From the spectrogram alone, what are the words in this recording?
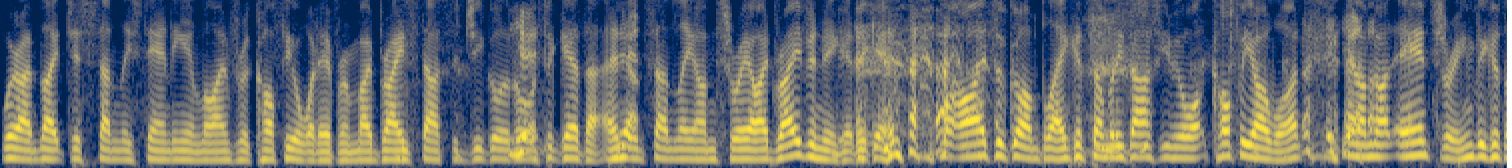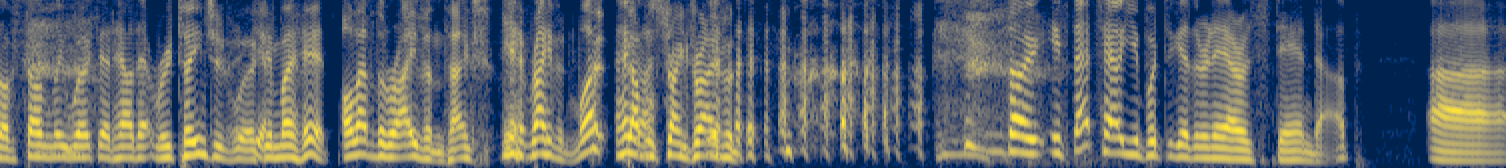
where I'm like just suddenly standing in line for a coffee or whatever, and my brain starts to jiggle it all together, and Yeah. then suddenly I'm three eyed ravening it again. my eyes have gone blank, and somebody's asking me what coffee I want, and I'm not answering because I've suddenly worked out how that routine should work Yeah. in my head. I'll have the Raven, thanks. Yeah, Raven, what? Hang Double on. strength Raven. So if that's how you put together an hour of stand up, uh,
